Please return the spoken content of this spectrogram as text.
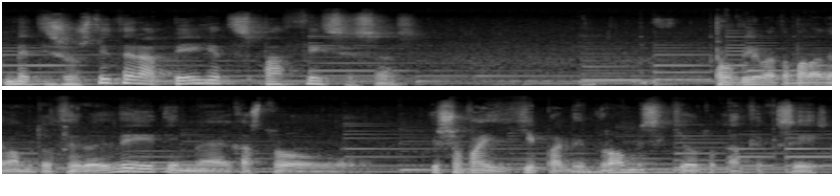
με τη σωστή θεραπεία για τις παθήσεις σας. Προβλήματα παράδειγμα με το θηροειδή, την γαστροϊσοφαγική παλιδρόμηση και ούτω καθεξής.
